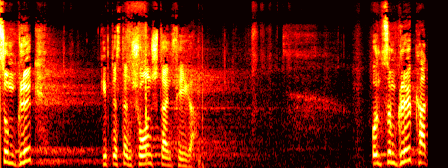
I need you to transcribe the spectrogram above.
Zum Glück gibt es den Schornsteinfeger. Und zum Glück hat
